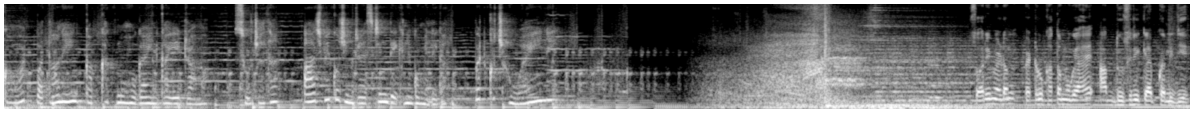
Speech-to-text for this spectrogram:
गॉड पता नहीं कब खत्म होगा इनका ये ड्रामा। सोचा था आज भी कुछ इंटरेस्टिंग देखने को मिलेगा बट कुछ हुआ ही नहीं। सॉरी मैडम पेट्रोल खत्म हो गया है। आप दूसरी कैब कर लीजिए।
